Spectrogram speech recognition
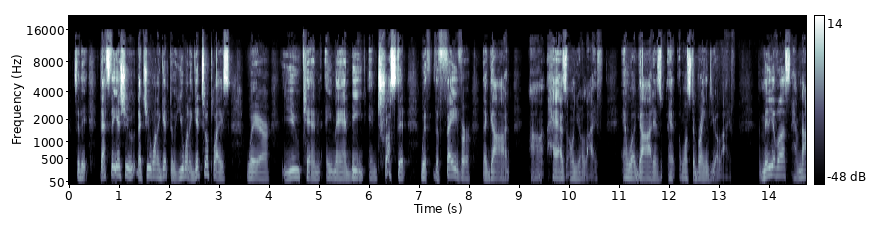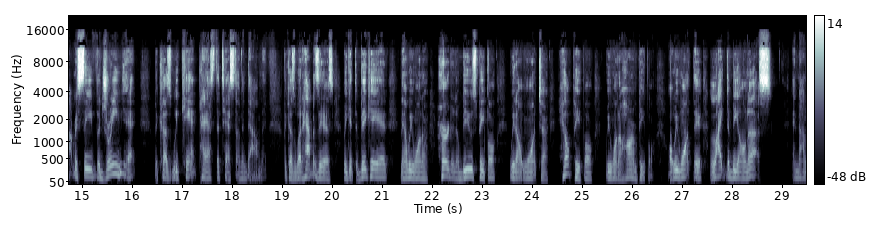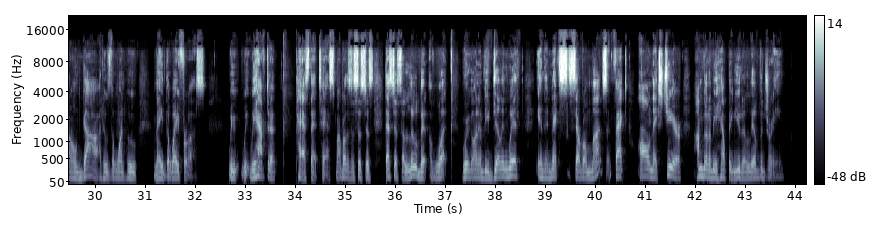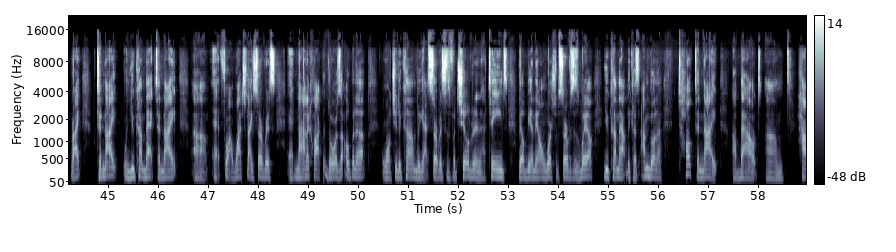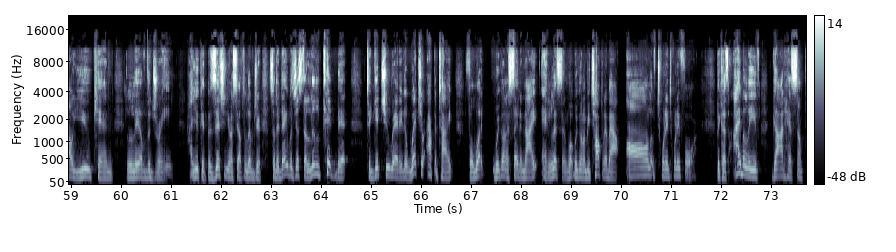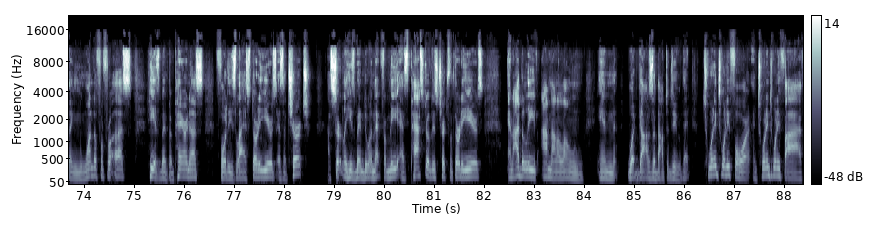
See, the, that's the issue that you want to get to. You want to get to a place where you can, amen, be entrusted with the favor that God uh, has on your life and what God is, wants to bring into your life. Many of us have not received the dream yet because we can't pass the test of endowment. Because what happens is we get the big head. Now we want to hurt and abuse people. We don't want to help people. We want to harm people. Or we want the light to be on us and not on God, who's the one who made the way for us. We, we, we have to pass that test. My brothers and sisters, that's just a little bit of what we're going to be dealing with in the next several months. In fact, all next year, I'm going to be helping you to live the dream right? Tonight, when you come back tonight um, at, for our watch night service at nine o'clock, the doors are open up. I want you to come. We got services for children and our teens. They'll be in their own worship service as well. You come out because I'm going to talk tonight about um, how you can live the dream. How you can position yourself to live a dream. So today was just a little tidbit to get you ready, to whet your appetite for what we're going to say tonight. And listen, what we're going to be talking about all of 2024 because I believe God has something wonderful for us. He has been preparing us for these last 30 years as a church. Uh, certainly, He's been doing that for me as pastor of this church for 30 years. And I believe I'm not alone in what God is about to do. That 2024 and 2025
